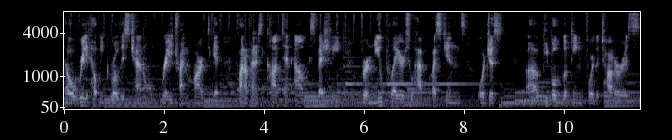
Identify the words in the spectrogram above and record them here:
That will really help me grow this channel. I'm really trying hard to get Final Fantasy content out, especially for new players who have questions or just uh, people looking for the Tartarus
